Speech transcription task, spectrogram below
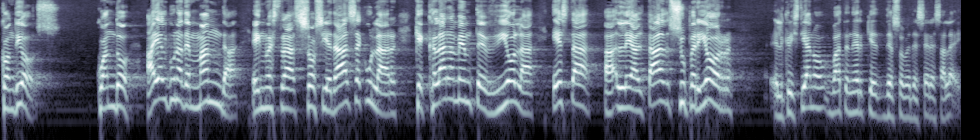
con Dios. Cuando hay alguna demanda en nuestra sociedad secular que claramente viola esta ah, lealtad superior, el cristiano va a tener que desobedecer esa ley.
